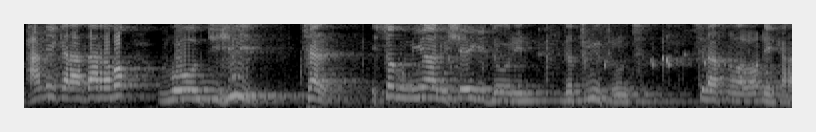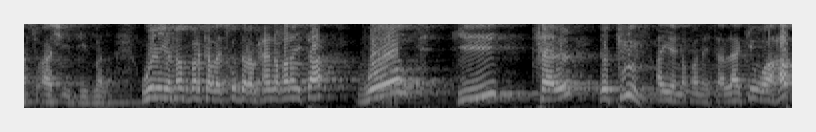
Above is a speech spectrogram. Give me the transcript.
Maxaan dhihi karaa haddaan rabo wont he tell isagu miyaanu sheegi doonin the truth runta. Sidaasna waa loo dhihi karaa su'aashii diidmada. Not marka la isku daro maxay noqonaysaa? Wont he tell the truth? Ayay noqonaysaa. Laakiin waa hab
